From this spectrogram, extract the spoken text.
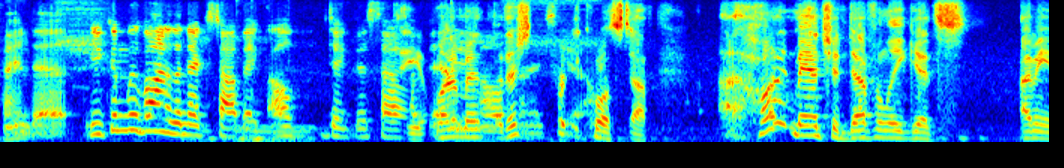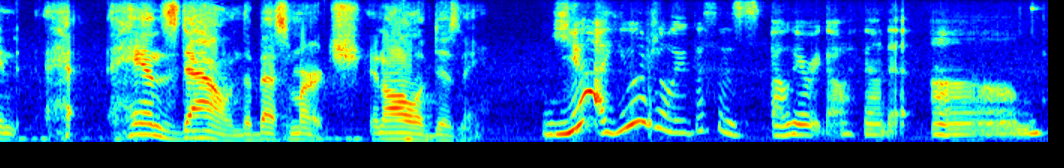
find it. You can move on to the next topic. I'll dig this out. the ornament. There's send it to pretty cool stuff. Uh, Haunted Mansion definitely gets. I mean, ha- hands down, the best merch in all of Disney. Yeah, usually this is. Oh, here we go. I found it. Um,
